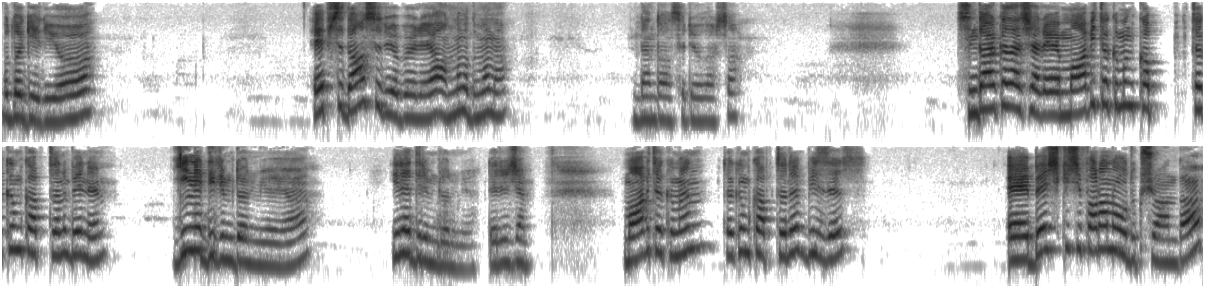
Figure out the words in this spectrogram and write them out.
Bu da geliyor. Hepsi dans ediyor böyle ya anlamadım ama. Neden dans ediyorlarsa. Şimdi arkadaşlar e, mavi takımın kap takım kaptanı benim. Yine dilim dönmüyor ya. Yine dilim dönmüyor. Dereceğim. Mavi takımın takım kaptanı biziz. 5 e, kişi falan olduk şu anda.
